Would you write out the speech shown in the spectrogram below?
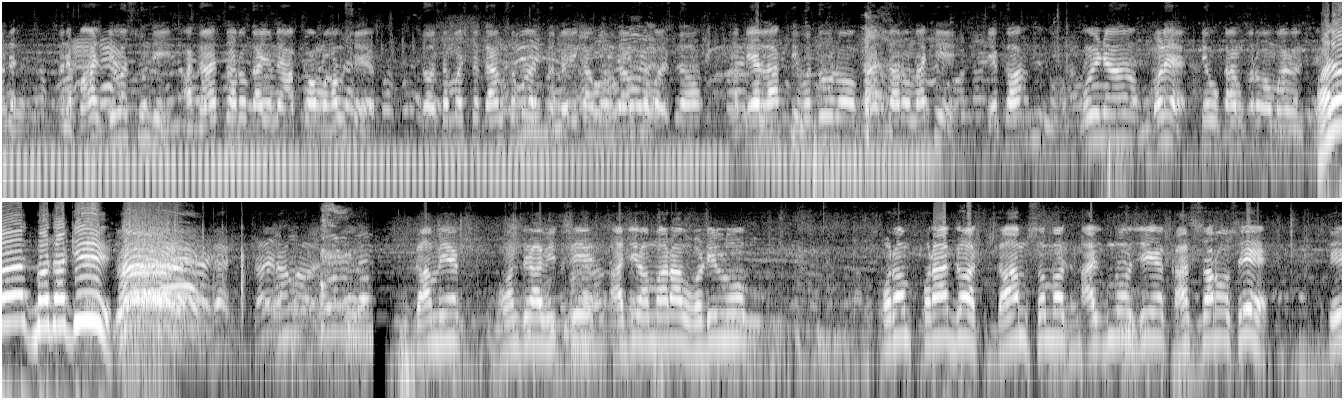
અને અને પાંચ દિવસ સુધી આ ઘાસચારો ગાયોને આપવામાં આવશે. તો સમસ્ત ગામ સમસ્ત નવી કામોલ ગામ સમસ્ત બે લાખથી વધુનો ઘાસચારો નાખી એક પુણ્ય મળે તેવું કામ કરવામાં આવેલ છે. ભારત માતા કી ગામે ગોંદરા છે. આજે અમારા વડીલો પરંપરાગત ગામ સમજ આજનો જે ઘાસચારો છે તે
